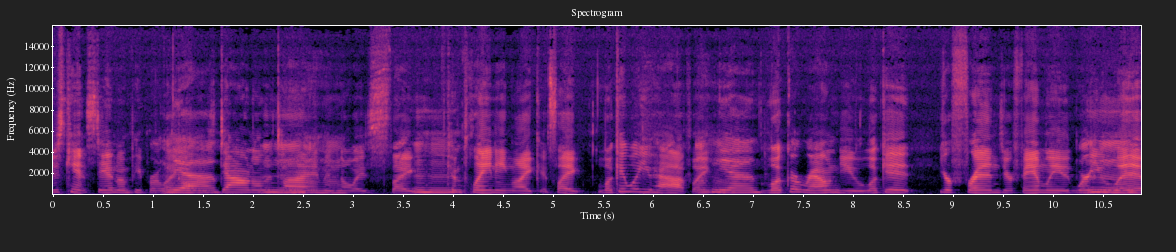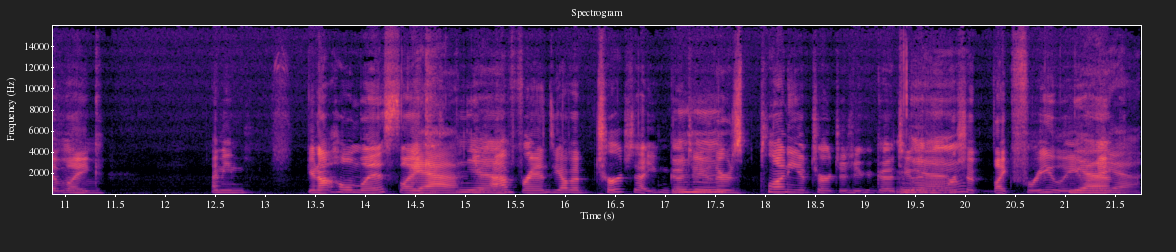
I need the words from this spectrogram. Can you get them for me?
you just can't stand when people are like Yeah. always down all the Mhm. time and always like Mhm. complaining like it's like look at what you have like yeah. look around you look at your friends your family where you Mhm. live like i mean you're not homeless like yeah. you Yeah. have friends you have a church that you can go to there's plenty of churches you could go to Yeah. and worship like freely Yeah. like, Yeah.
